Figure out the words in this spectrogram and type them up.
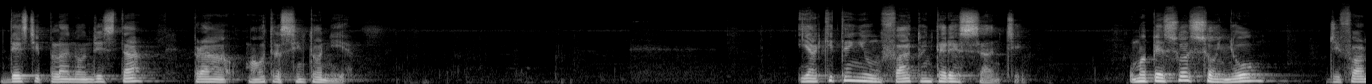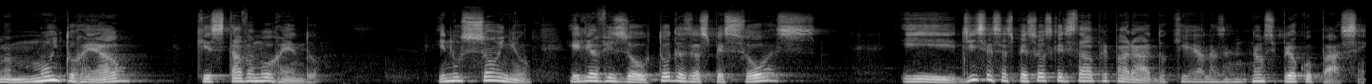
deste plano onde está para uma outra sintonia. E aqui tem um fato interessante. Uma pessoa sonhou de forma muito real que estava morrendo. E no sonho ele avisou todas as pessoas e disse a essas pessoas que ele estava preparado, que elas não se preocupassem.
